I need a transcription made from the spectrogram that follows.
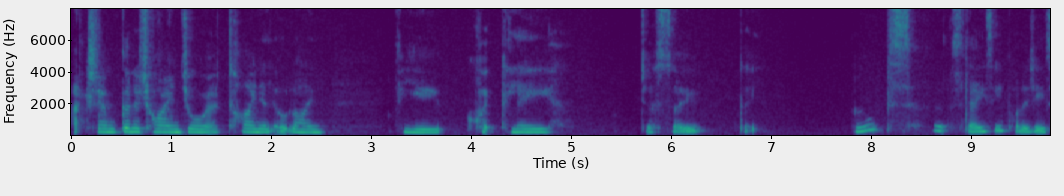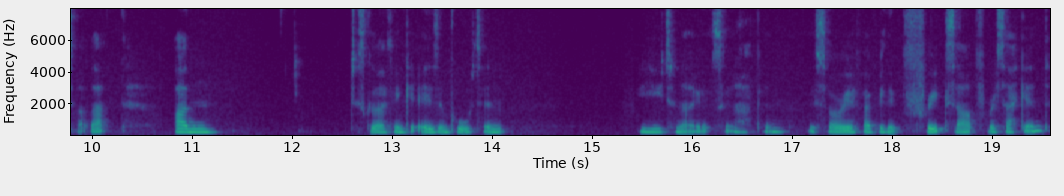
actually I'm going to try and draw a tiny little line for you quickly, just so that. Oops, oops, Daisy. Apologies about that. Um, just because I think it is important for you to know what's going to happen. We're sorry if everything freaks out for a second.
